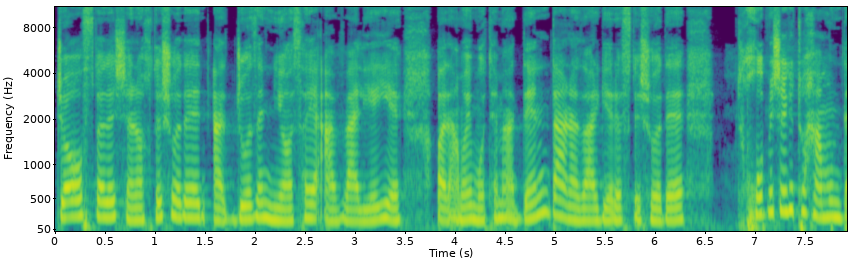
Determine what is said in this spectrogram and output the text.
جا افتاده شناخته شده از جزء نیازهای اولیه آدمای متمدن در نظر گرفته شده. خوب میشه که تو همون د...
